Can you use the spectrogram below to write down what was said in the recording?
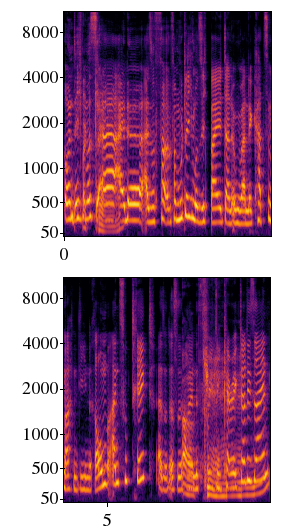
Und ich muss Okay. äh, eine, also ver vermutlich muss ich bald dann irgendwann eine Katze machen, die einen Raumanzug trägt. Also das ist mein Okay. 3D Character Design.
